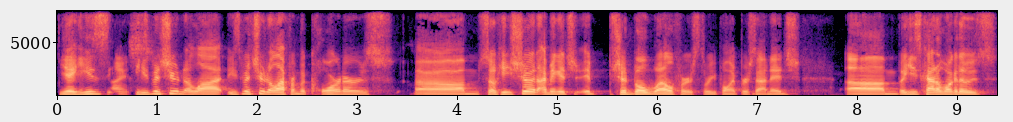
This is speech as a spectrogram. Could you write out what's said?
Yeah, he's nice. he's been shooting a lot. He's been shooting a lot from the corners. Um, so he should. I mean, it, it should bode well for his three point percentage. Um, but he's kind of one of those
